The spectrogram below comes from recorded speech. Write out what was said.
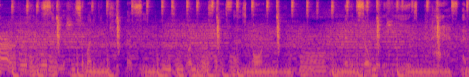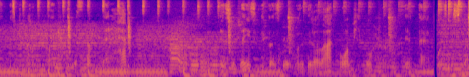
for a fact if you have a secret, somebody can keep that secret one person has passed on. And in so many years past that it has become like it's something that happened. It's amazing because there would have been a lot more people hurt if that was discovered.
